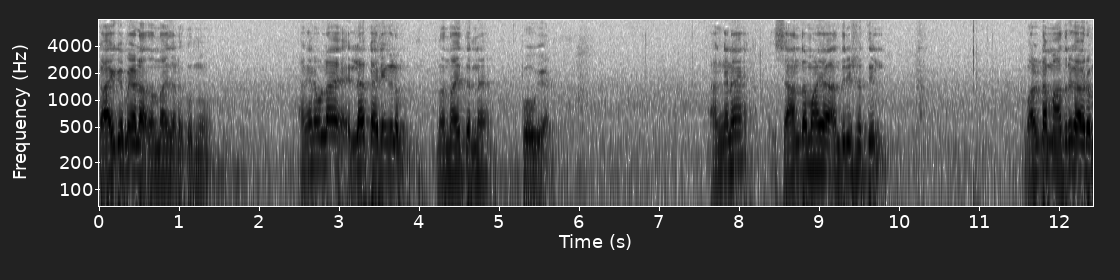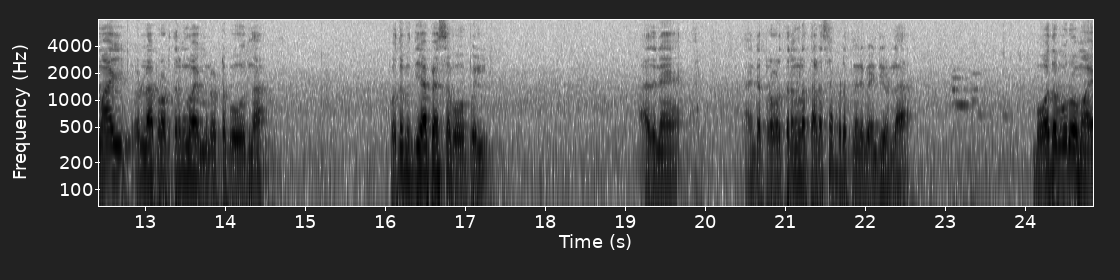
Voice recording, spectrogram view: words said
കായികമേള നന്നായി നടക്കുന്നു. അങ്ങനെയുള്ള എല്ലാ കാര്യങ്ങളും നന്നായി തന്നെ പോവുകയാണ്. അങ്ങനെ ശാന്തമായ അന്തരീക്ഷത്തിൽ വളരെ മാതൃകാപരമായി ഉള്ള പ്രവർത്തനങ്ങളുമായി മുന്നോട്ട് പോകുന്ന പൊതുവിദ്യാഭ്യാസ വകുപ്പിൽ അതിനെ അതിന്റെ പ്രവർത്തനങ്ങളെ തടസ്സപ്പെടുത്തുന്നതിന് വേണ്ടിയുള്ള ബോധപൂർവമായ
